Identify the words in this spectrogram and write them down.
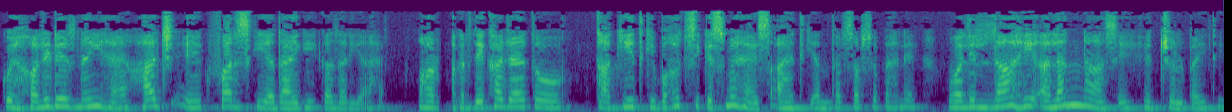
کوئی ہالیڈیز نہیں ہے، حج ایک فرض کی ادائیگی کا ذریعہ ہے۔ اور اگر دیکھا جائے تو تاکید کی بہت سی قسمیں ہیں اس آیت کے اندر۔ سب سے پہلے ولی اللہ اللہ سے حج البئی تھی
